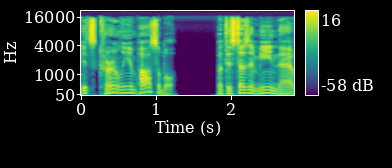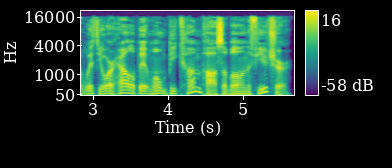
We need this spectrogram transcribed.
it's currently impossible. But this doesn't mean that with your help, it won't become possible in the future.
